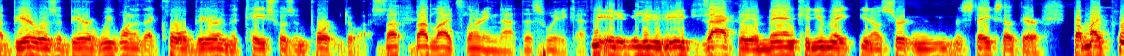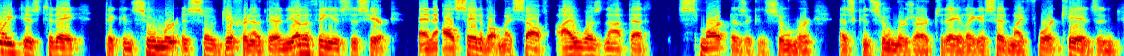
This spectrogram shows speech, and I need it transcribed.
a beer was a beer. We wanted that cold beer, and the taste was important to us. But Bud Light's learning that this week. I think exactly. And man, can you make you know certain mistakes out there? But my point is today, the consumer is so different out there. And the other thing is this here, and I'll say it about myself. I was not that smart as a consumer as consumers are today. Like I said, my four kids and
